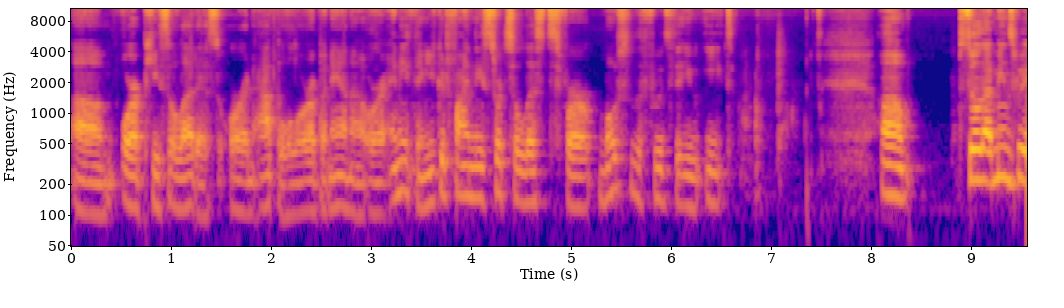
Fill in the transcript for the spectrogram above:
Um, or a piece of lettuce, or an apple, or a banana, or anything. You could find these sorts of lists for most of the foods that you eat. Um, so that means we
